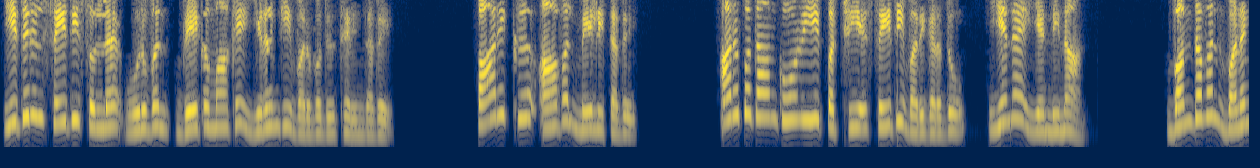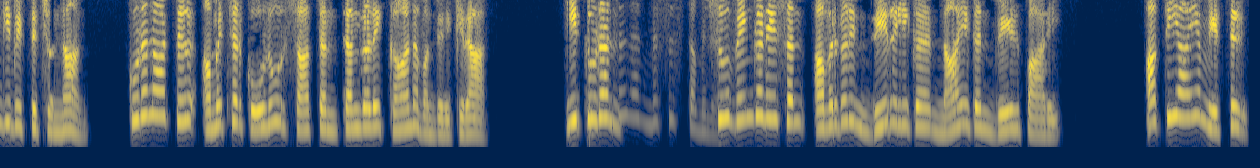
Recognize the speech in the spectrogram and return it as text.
எதிரில் செய்தி சொல்ல ஒருவன் வேகமாக இறங்கி வருவது தெரிந்தது. பாரிக்கு ஆவல் மேலிட்டது. அறுபதாங்கோழியை பற்றிய செய்தி வருகிறதோ என எண்ணினான். வந்தவன் வணங்கிவிட்டுச் சொன்னான் குடநாட்டு அமைச்சர் கோளூர் சாத்தன் தங்களை காண வந்திருக்கிறார். இத்துடன் சு. வெங்கடேசன் அவர்களின் வீரயுக நாயகன் வேள்பாரி அத்தியாயம் எட்டு.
